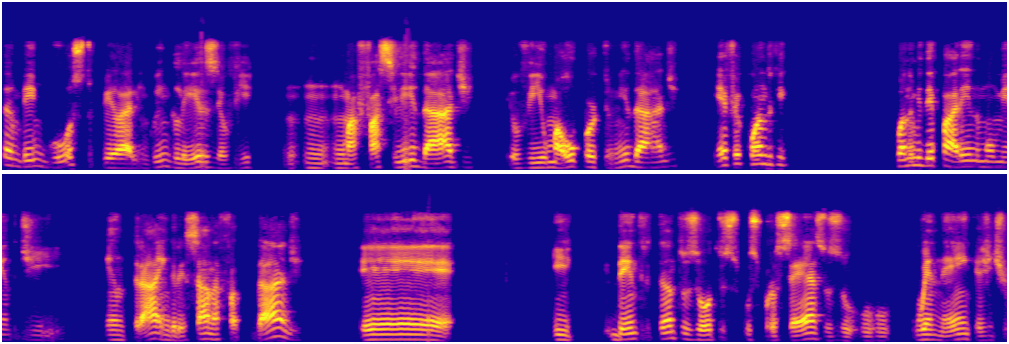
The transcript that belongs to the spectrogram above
também um gosto pela língua inglesa, eu vi um, uma facilidade, eu vi uma oportunidade. E aí foi quando que quando me deparei no momento de entrar, ingressar na faculdade, é, e dentre tantos outros os processos, o, o, o Enem que a gente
